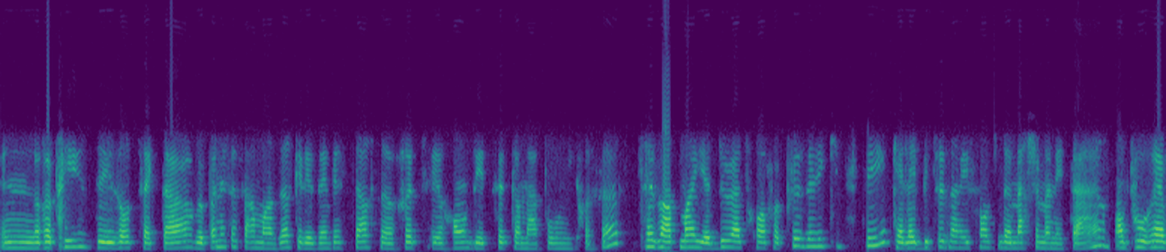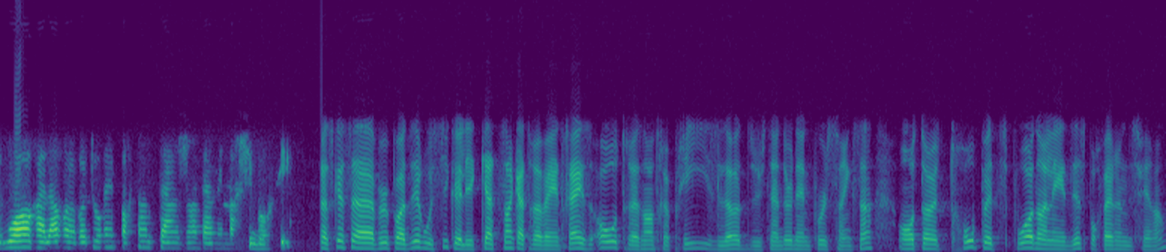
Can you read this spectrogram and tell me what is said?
Une reprise des autres secteurs ne veut pas nécessairement dire que les investisseurs se retireront des titres comme Apple ou Microsoft. Présentement, il y a deux à trois fois plus de liquidités qu'à l'habitude dans les fonds de marché monétaire. On pourrait voir alors un retour important d'argent dans les marchés boursiers. Est-ce que ça ne veut pas dire aussi que les 493 autres entreprises là, du Standard Poor's 500 ont un trop petit poids dans l'indice pour faire une différence?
